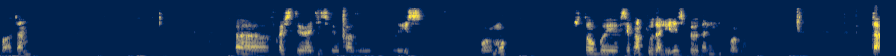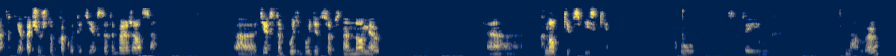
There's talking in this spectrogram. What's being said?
button. В качестве родителя указываю this форму, чтобы все кнопки удалились при удалении формы. Так, я хочу, чтобы какой-то текст отображался. Текстом пусть будет, собственно, номер кнопки в списке. Q string number.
